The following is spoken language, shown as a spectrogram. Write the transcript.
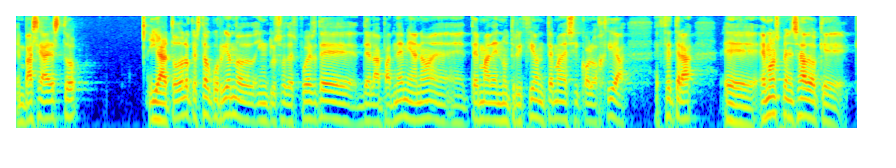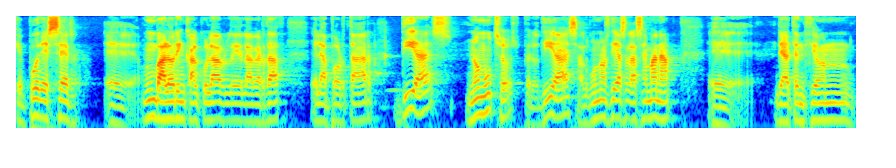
en base a esto, y a todo lo que está ocurriendo, incluso después de, la pandemia, ¿no? Eh, eh, tema de nutrición, tema de psicología, etcétera, eh, hemos pensado que, puede ser un valor incalculable, la verdad, el aportar días, no muchos, pero días, algunos días a la semana, de atención,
